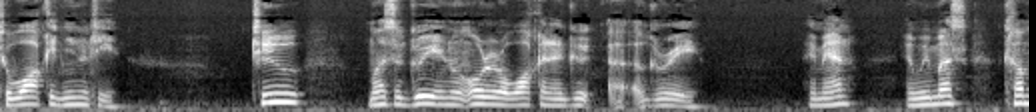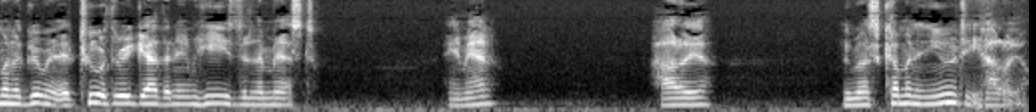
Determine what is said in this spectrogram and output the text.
to walk in unity, Two must agree in order to walk and uh, agree. Amen. And we must come in agreement. If two or three gather name, He's in the midst. Amen. Hallelujah. We must come in unity. Hallelujah.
